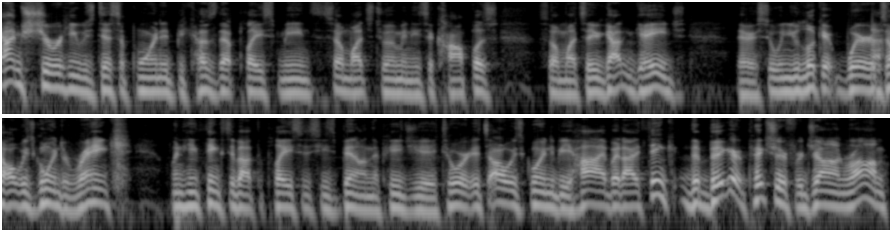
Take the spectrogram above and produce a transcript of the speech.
I'm sure he was disappointed because that place means so much to him and he's accomplished so much. So he got engaged there. So when you look at where it's ah. always going to rank when he thinks about the places he's been on the PGA Tour, it's always going to be high. But I think the bigger picture for Jon Rahm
